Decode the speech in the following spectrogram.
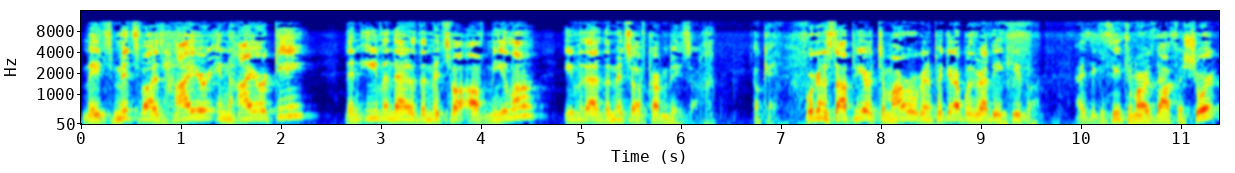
mitzvah is higher in hierarchy than even that of the mitzvah of Mila, even that of the mitzvah of Karban Pesach. Okay, we're going to stop here. Tomorrow we're going to pick it up with Rabbi Akiva. As you can see, tomorrow's daf is short.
